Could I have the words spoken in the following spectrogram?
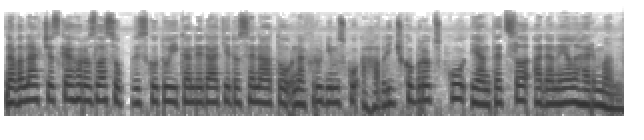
Na vlnách Českého rozhlasu diskutují kandidáti do Senátu na Chrudimsku a Havlíčkobrodsku Jan Tecl a Daniel Herman.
